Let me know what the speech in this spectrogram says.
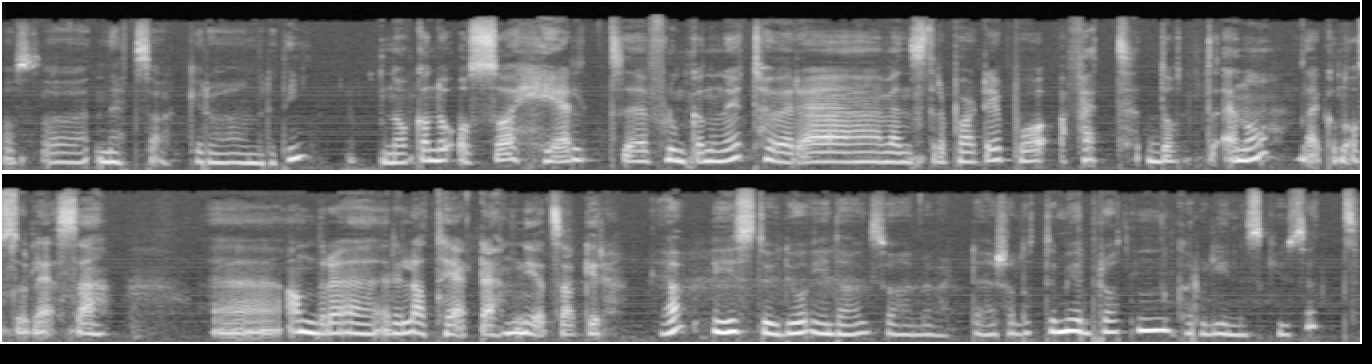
Også nettsaker og andre ting. Nå kan du også helt eh, flunkende nytt høre Venstrepartiet på fett.no. Der kan du også lese eh, andre relaterte nyhetssaker. Ja, I studio i dag så har vi vært eh, Charlotte Myrbråten, Karoline Skuseth.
